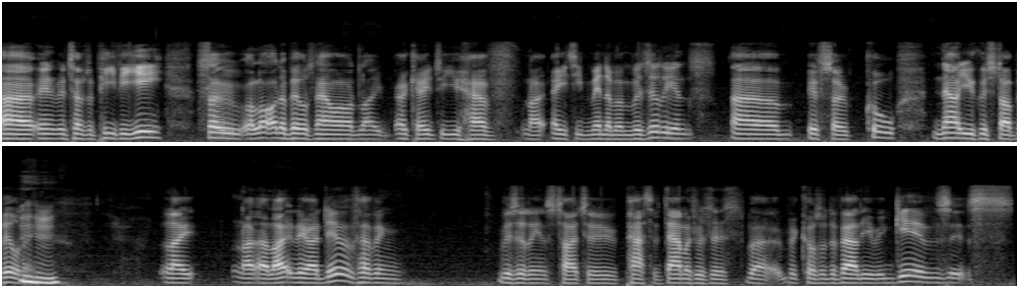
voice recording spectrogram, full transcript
uh, in, in terms of PVE. So a lot of the builds now are like, okay, do you have like 80 minimum resilience? Um, if so, cool. Now you could start building. Mhm. Like, like, I like the idea of having resilience tied to passive damage resist, but because of the value it gives, it's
